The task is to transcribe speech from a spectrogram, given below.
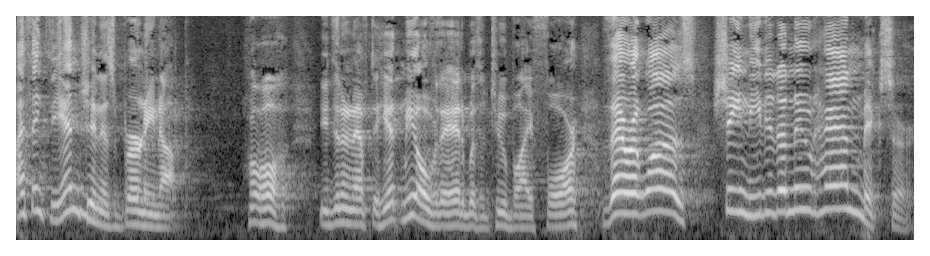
I think the engine is burning up. Oh, you didn't have to hit me over the head with a two by four. There it was. She needed a new hand mixer.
